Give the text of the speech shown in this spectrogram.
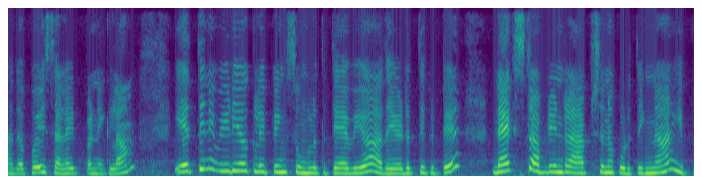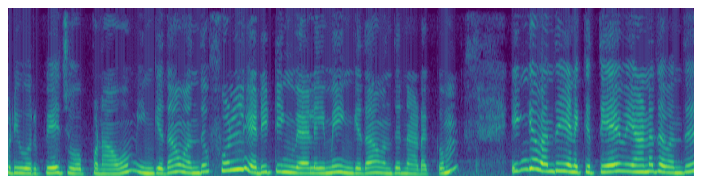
அதை போய் செலக்ட் பண்ணிக்கலாம். எத்தனை வீடியோ கிளிப்பிங்ஸ் உங்களுக்கு தேவையோ அதை எடுத்துக்கிட்டு நெக்ஸ்ட் அப்படின்ற ஆப்ஷனை கொடுத்தீங்கன்னா இப்படி ஒரு பேஜ் ஓப்பன் ஆகும். இங்கே தான் வந்து ஃபுல் எடிட்டிங் வேலையுமே இங்கே தான் வந்து நடக்கும். இங்கே வந்து எனக்கு தேவையானதை வந்து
